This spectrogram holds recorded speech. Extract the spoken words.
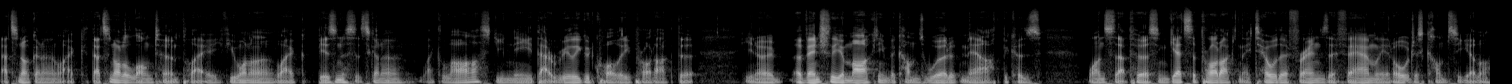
That's not gonna like that's not a long term play. If you want to like business that's gonna like last, you need that really good quality product that, you know, eventually your marketing becomes word of mouth because once that person gets the product and they tell their friends, their family, it all just comes together.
